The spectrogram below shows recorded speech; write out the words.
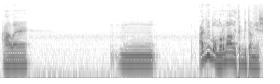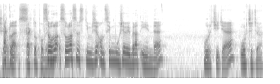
Ale mm, ak by bol normálny, tak by tam nešiel. Takhle, tak to poviem. Souhla, souhlasím s tím, že on si může vybrat i jinde. Určitě. Určitě.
